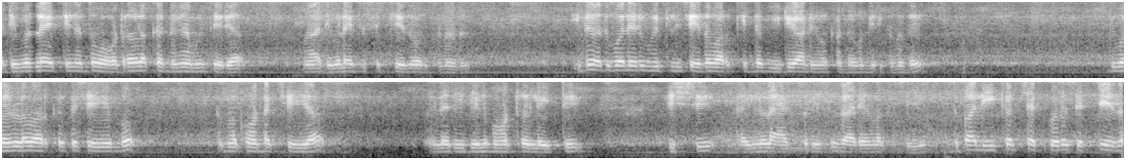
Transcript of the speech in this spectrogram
അടിപൊളിയായിട്ട് ഇങ്ങനത്തെ ഓർഡറുകളൊക്കെ ഉണ്ടെങ്കിൽ നമുക്ക് തരിക. നമ്മൾ അടിപൊളിയായിട്ട് സെറ്റ് ചെയ്ത് കൊടുക്കുന്നതാണ് ഇത് അതുപോലെ ഒരു വീട്ടിൽ ചെയ്ത വർക്കിന്റെ വീഡിയോ ആണ് നിങ്ങൾ കണ്ടുകൊണ്ടിരിക്കുന്നത്. ഇതുപോലുള്ള വർക്കൊക്കെ ചെയ്യുമ്പോൾ നമ്മളെ കോണ്ടാക്ട് ചെയ്യുക. നല്ല രീതിയിൽ മോട്ടർ ലൈറ്റ് ഫിഷ് അതിനുള്ള ആക്സറീസ് കാര്യങ്ങളൊക്കെ ചെയ്യും. ഇതിപ്പോൾ ആ ലീക്കർ ചെക്ക് വരെ സെറ്റ് ചെയ്ത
